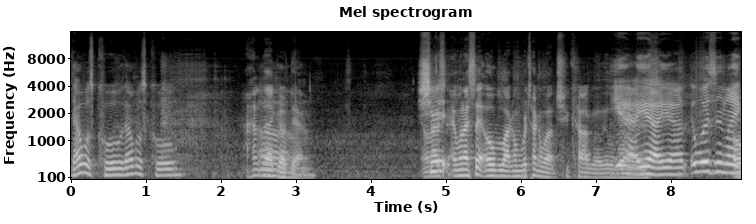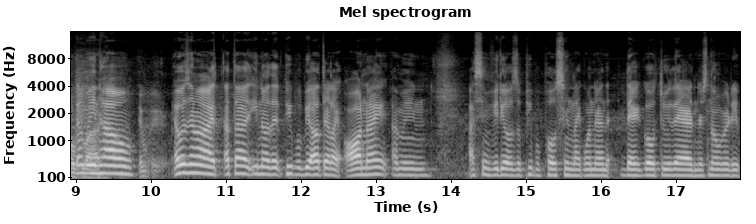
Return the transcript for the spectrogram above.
that was cool. That was cool. How did that go Um, down? And when I Shit. And when I say O Block, we're talking about Chicago, Illinois. Yeah, yeah, yeah. It wasn't like I mean how It- it wasn't how I, I thought. You know that people would be out there like all night. I mean, I seen videos of people posting like when they're they go through there and there's nobody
